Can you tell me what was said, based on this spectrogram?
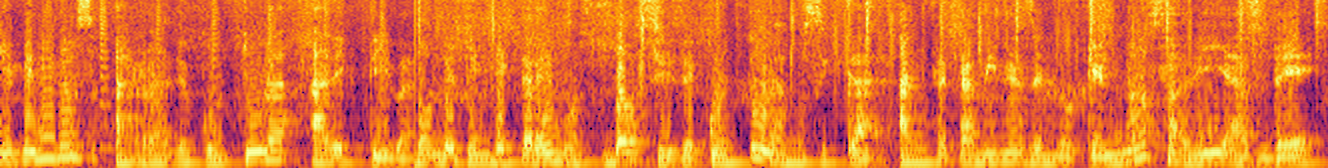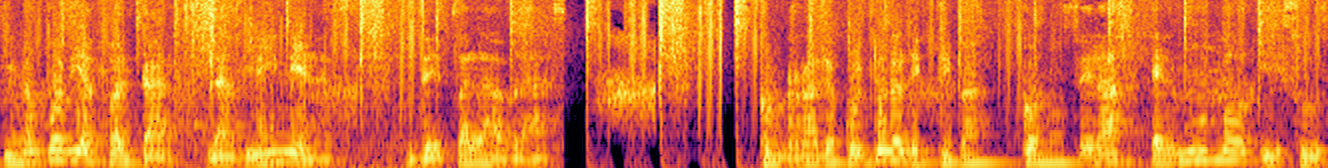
Bienvenidos a Radio Cultura Adictiva, donde te inyectaremos dosis de cultura musical, anfetaminas de lo que no sabías de y no podía faltar las líneas de palabras. Con Radio Cultura Adictiva conocerás el mundo y sus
